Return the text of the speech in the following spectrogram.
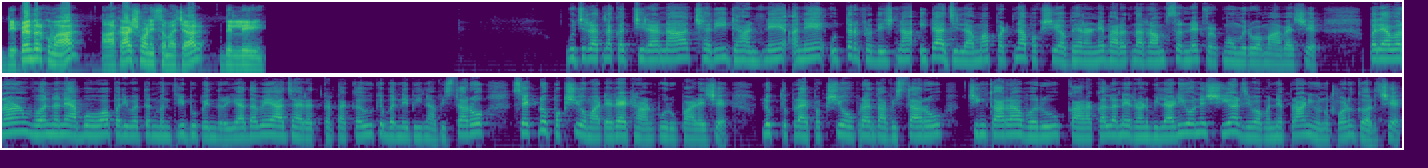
दीपेंद्र कुमार આકાશવાણી સમાચાર દિલ્હી. ગુજરાતના કચ્છ જિલ્લાના છરી, ઢાંઢને અને ઉત્તર પ્રદેશના ઇટા જિલ્લામાં પટના પક્ષી અભયારણ્યને ભારતના રામસર નેટવર્કમાં ઉમેરવામાં આવ્યા છે. પર્યાવરણ, વન અને આબોહવા પરિવર્તન મંત્રી ભૂપેન્દ્ર યાદવે આ જાહેરાત કરતાં કહ્યું કે બંને ભીના વિસ્તારો સેંકડો પક્ષીઓ માટે રહેઠાણ પૂરું પાડે છે. લુપ્તપ્રાય પક્ષીઓ ઉપરાંત આ વિસ્તારો ચિંકારા, વરુ, કારાકલ અને રણબિલાડીઓ અને શિયાળ જેવા વન્ય પ્રાણીઓનું પણ ઘર છે.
